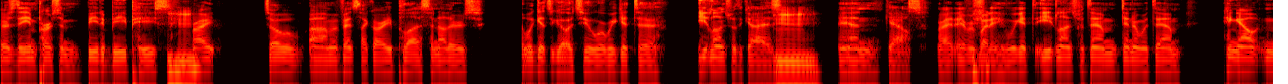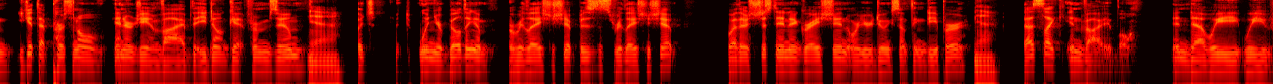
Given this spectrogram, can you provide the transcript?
There's the in person B2B piece, mm-hmm. right? So um, events like RE Plus and others that we get to go to where we get to eat lunch with guys mm. and gals, right? Everybody, we get to eat lunch with them, dinner with them, hang out, and you get that personal energy and vibe that you don't get from Zoom. Yeah. Which, when you're building a, a relationship, business relationship, whether it's just integration or you're doing something deeper, yeah, that's like invaluable. And uh, we we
